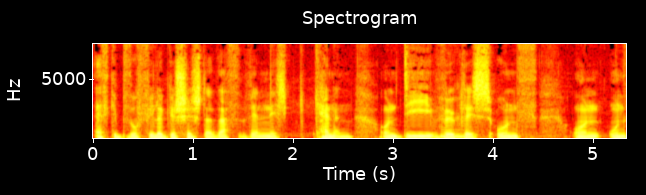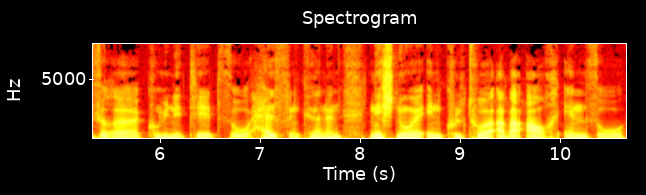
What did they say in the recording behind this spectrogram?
es gibt so viele Geschichten, dass wir nicht kennen und die mhm. wirklich uns und unsere Communität so helfen können, nicht nur in Kultur, aber auch in so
